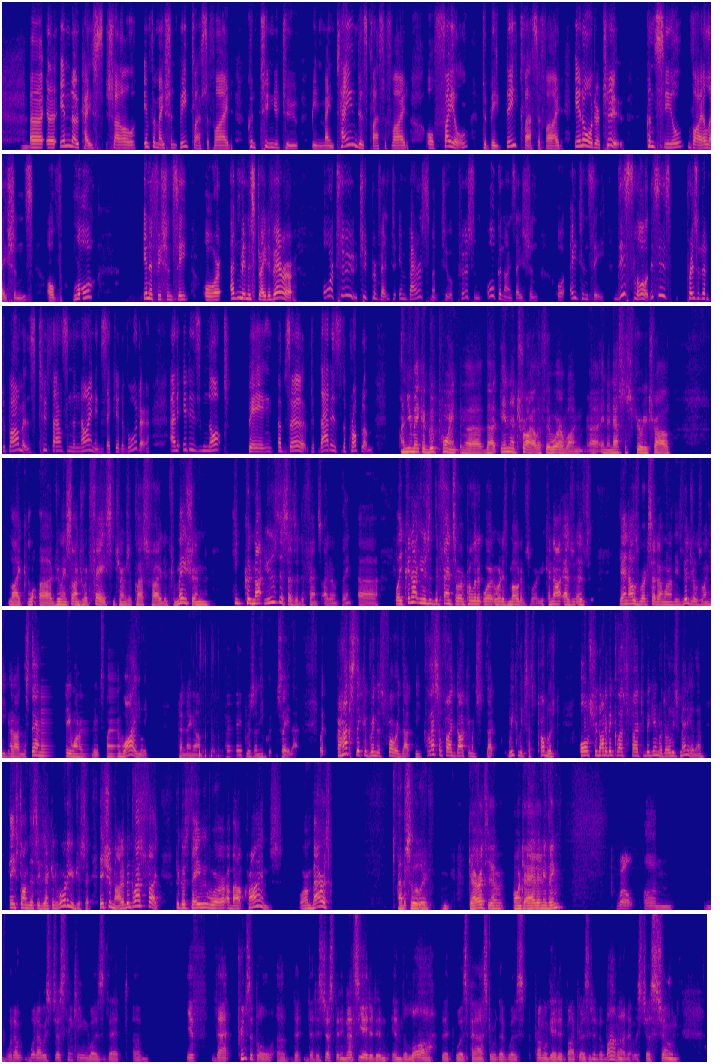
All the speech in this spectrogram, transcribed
Mm. Uh, uh, in no case shall information be classified, continue to be maintained as classified, or fail to be declassified in order to conceal violations of law, inefficiency, or administrative error, or two, to prevent embarrassment to a person, organization, or agency. This law, this is President Obama's 2009 executive order, and it is not being observed. That is the problem. And you make a good point uh, that in a trial, if there were one, uh, in a national security trial, like uh, Julian Assange would face in terms of classified information, he could not use this as a defense. I don't think. Uh, well, you cannot use a defense or a political what his motives were. You cannot, as as Dan Ellsberg said on one of these vigils when he got on the stand, he wanted to explain why he leaked Pentagon papers, and he couldn't say that. But perhaps they could bring this forward that the classified documents that WikiLeaks has published all should not have been classified to begin with, or at least many of them, based on this executive order you just said. They should not have been classified because they were about crimes or embarrassment. Absolutely. Gareth, you want to add anything? Well, um, what I what I was just thinking was that um, if that principle uh, that that has just been enunciated in in the law that was passed or that was promulgated by President Obama that was just shown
